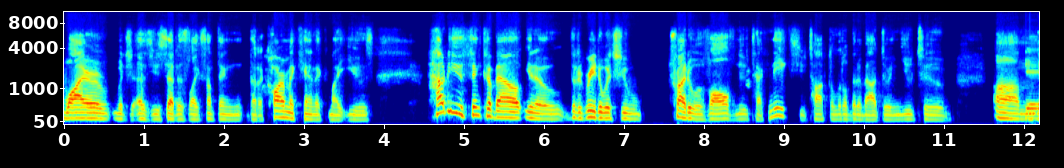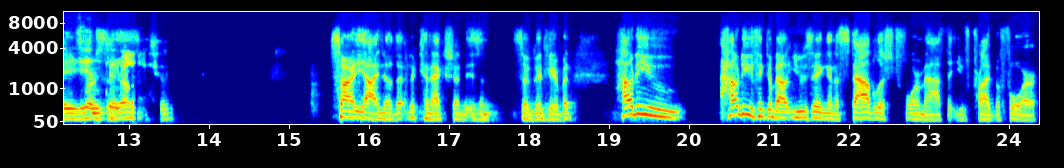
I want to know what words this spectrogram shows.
wire, which, as you said, is like something that a car mechanic might use. How do you think about, you know, the degree to which you try to evolve new techniques? You talked a little bit about doing YouTube. Um, versus... Sorry, yeah, I know that the connection isn't so good here, but how do you how do you think about using an established format that you've tried before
